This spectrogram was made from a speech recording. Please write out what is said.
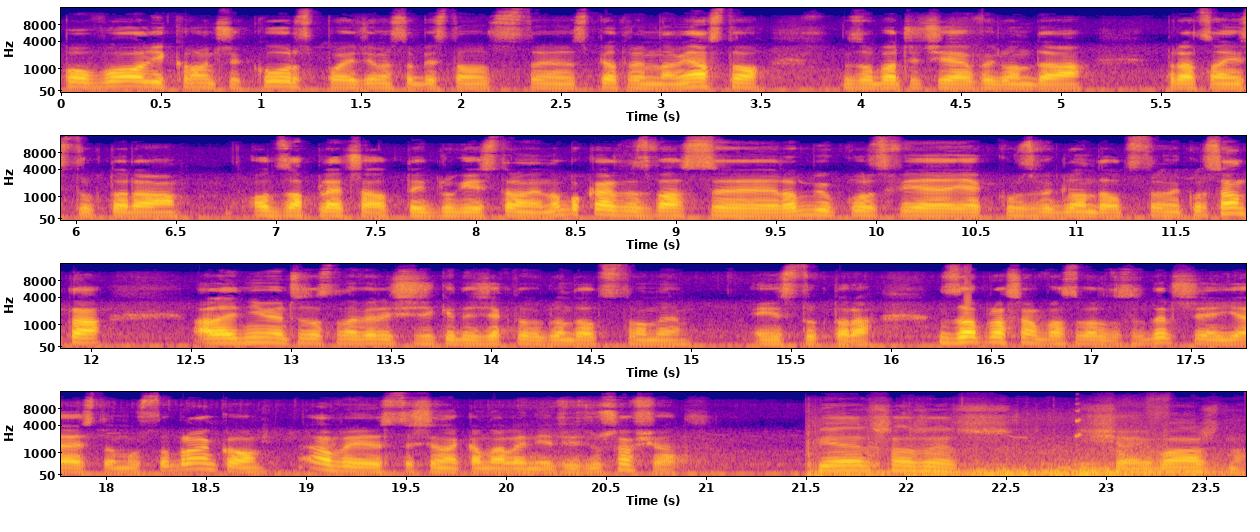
powoli kończy kurs. Pojedziemy sobie z, tą, z, Piotrem na miasto. Zobaczycie, jak wygląda praca instruktora od zaplecza, od tej drugiej strony. No bo każdy z Was e, robił kurs, wie, jak kurs wygląda od strony kursanta, ale nie wiem, czy zastanawialiście się kiedyś, jak to wygląda od strony instruktora. Zapraszam Was bardzo serdecznie. Ja jestem Usto Branko, a Wy jesteście na kanale Niedźwiedziusza w Świat. Pierwsza rzecz dzisiaj ważna.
